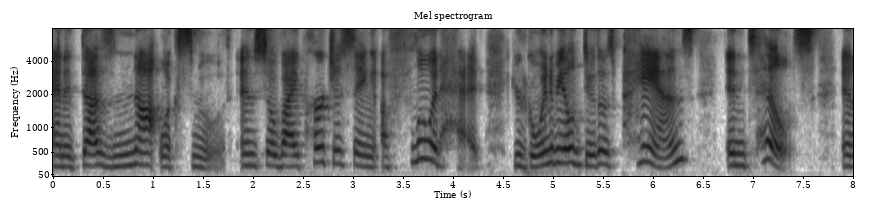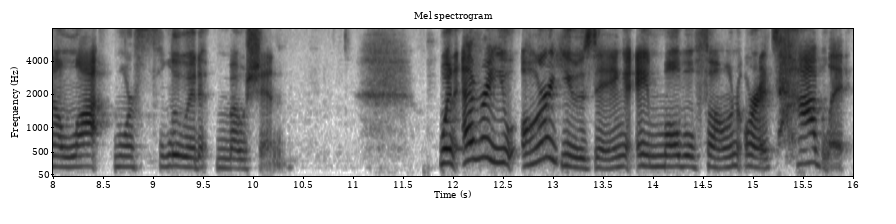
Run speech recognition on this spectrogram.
and it does not look smooth. And so by purchasing a fluid head, you're going to be able to do those pans and tilts in a lot more fluid motion whenever you are using a mobile phone or a tablet,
